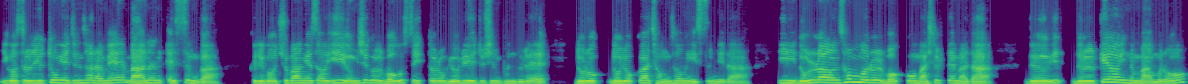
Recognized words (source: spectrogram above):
이것을 유통해 준 사람의 많은 애씀과 그리고 주방에서 이 음식을 먹을 수 있도록 요리해 주신 분들의 노력, 노력과 정성이 있습니다. 이 놀라운 선물을 먹고 마실 때마다 늘, 늘 깨어있는 마음으로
